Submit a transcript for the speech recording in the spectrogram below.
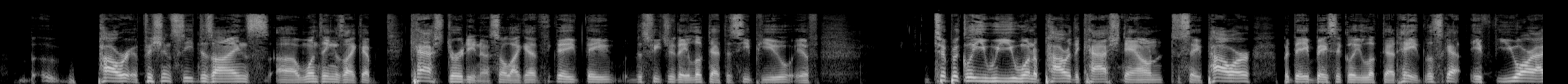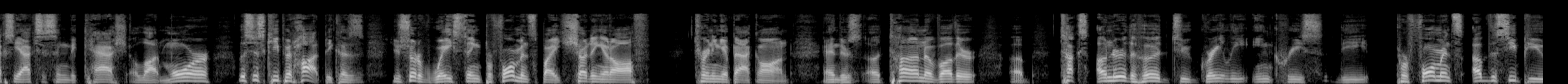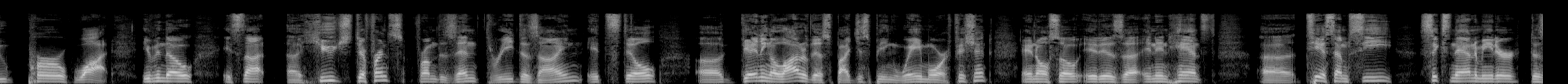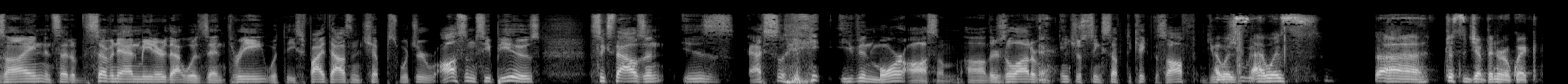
power efficiency designs. Uh, one thing is like a cache dirtiness. So, like I think they they this feature they looked at the CPU if typically you, you want to power the cache down to save power, but they basically looked at, hey, let's get, if you are actually accessing the cache a lot more, let's just keep it hot because you're sort of wasting performance by shutting it off, turning it back on. And there's a ton of other uh, tucks under the hood to greatly increase the performance of the CPU per watt. Even though it's not a huge difference from the Zen 3 design, it's still uh, gaining a lot of this by just being way more efficient. And also it is uh, an enhanced uh, TSMC six nanometer design instead of the seven nanometer that was Zen 3 with these 5000 chips, which are awesome CPUs. 6000 is actually even more awesome. Uh, there's a lot of interesting stuff to kick this off. I was, I was, uh, just to jump in real quick.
